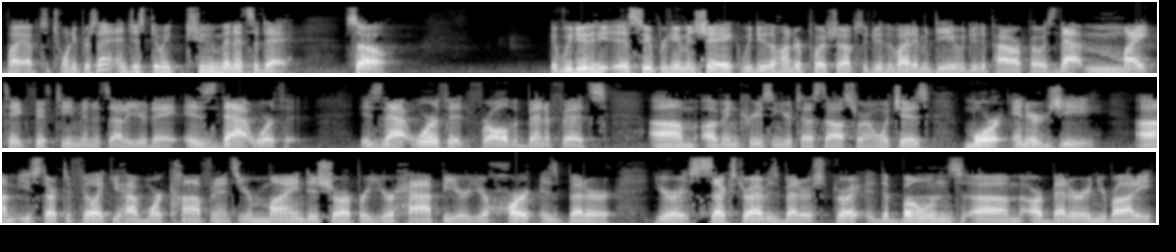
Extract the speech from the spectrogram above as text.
by up to 20%, and just doing two minutes a day. So, if we do the superhuman shake, we do the 100 push ups, we do the vitamin D, and we do the power pose, that might take 15 minutes out of your day. Is that worth it? Is that worth it for all the benefits um, of increasing your testosterone, which is more energy, um, you start to feel like you have more confidence. Your mind is sharper. You're happier. Your heart is better. Your sex drive is better. Stri- the bones um, are better in your body.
